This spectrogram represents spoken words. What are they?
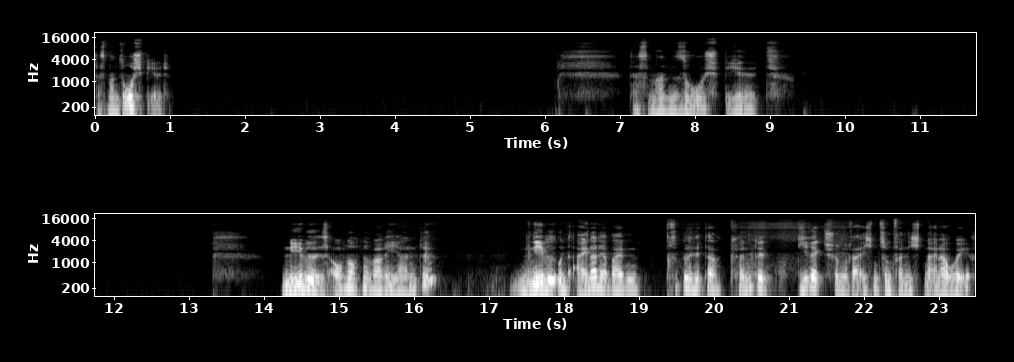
Dass man so spielt. Dass man so spielt. Nebel ist auch noch eine Variante. Nebel und einer der beiden Triple-Hitter könnte direkt schon reichen zum Vernichten einer Wave.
